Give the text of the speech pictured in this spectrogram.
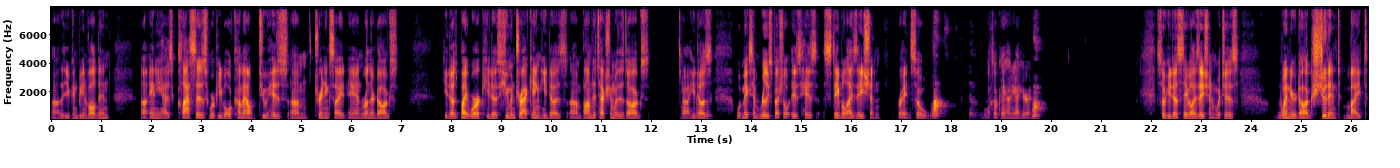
uh, that you can be involved in. Uh, and he has classes where people will come out to his um, training site and run their dogs. He does bite work. He does human tracking. He does um, bomb detection with his dogs. Uh, he does what makes him really special is his stabilization, right? So it's okay, honey. I hear it. So he does stabilization, which is when your dog shouldn't bite,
